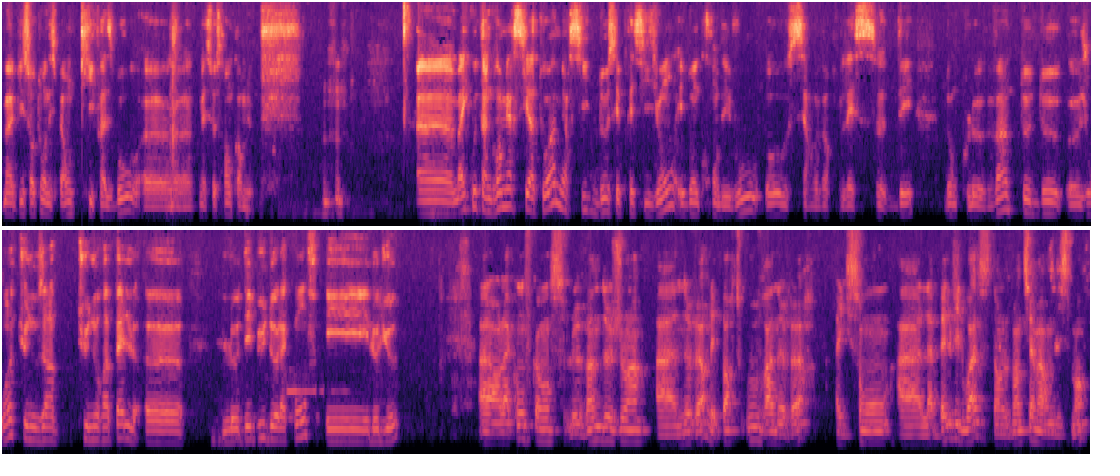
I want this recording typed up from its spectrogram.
bah, puis surtout en espérant qu'il fasse beau, euh, mais ce sera encore mieux. Euh, bah écoute, un grand merci à toi, merci de ces précisions et donc rendez-vous au Serverless Day, donc le 22 euh, juin. Tu nous as, tu nous rappelles le début de la conf et le lieu? Alors la conf commence le 22 juin à 9h, les portes ouvrent à 9h. Ils sont à la Bellevilloise dans le 20e arrondissement.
